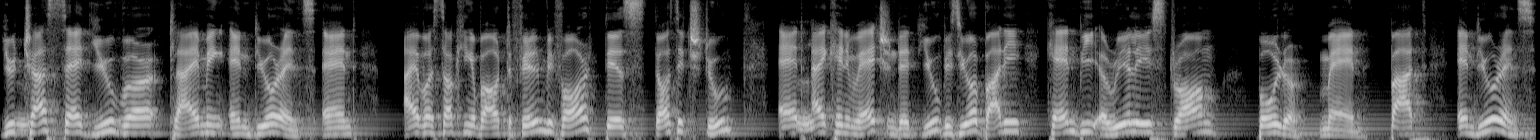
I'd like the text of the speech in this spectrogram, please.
You mm. just said you were climbing endurance and I was talking about the film before, this Dosage 2, and mm-hmm. I can imagine that you, with your body, can be a really strong boulder man. But endurance,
